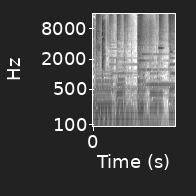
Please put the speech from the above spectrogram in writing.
Música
